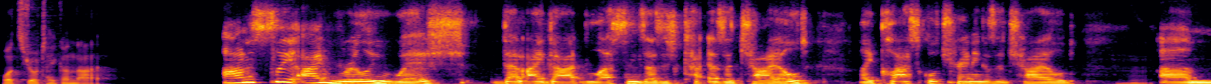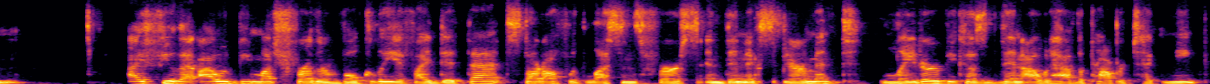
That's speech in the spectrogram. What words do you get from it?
What's your take on that? Honestly, I really wish that I got lessons as a, as a child, like classical training as a child. Mm-hmm. Um, I feel that I would be much further vocally if I did that. Start off with lessons first and then experiment later because then I would have the proper technique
